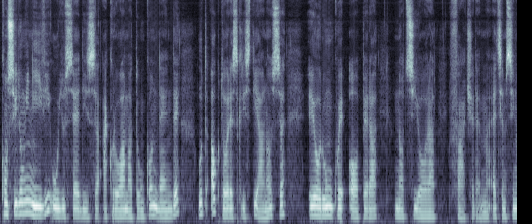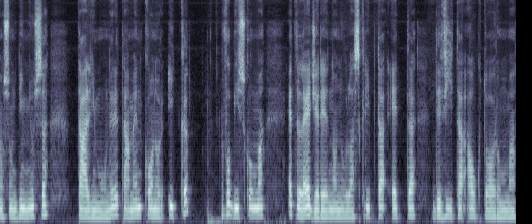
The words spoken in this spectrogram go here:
consilium in ivi uius sedis acroamatum condende ut auctores Christianos eorunque opera notiora facerem. Etiam si non sunt dignus tali munere tamen conor hic vobiscum et legere non nulla scripta et de vita auctorum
